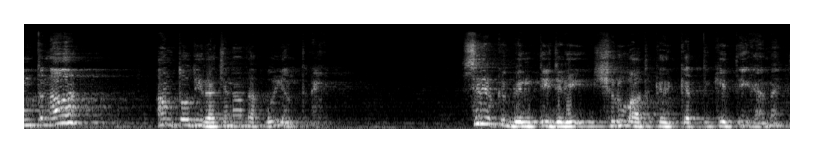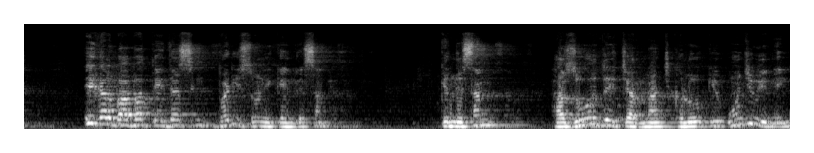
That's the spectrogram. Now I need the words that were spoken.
ਅੰਤ ਨਾ। ਅੰਤ ਉਹਦੀ ਰਚਨਾ ਦਾ ਕੋਈ ਅੰਤ ਨਹੀਂ। ਸਿਰਫ ਇੱਕ ਬੇਨਤੀ ਜਿਹੜੀ ਸ਼ੁਰੂਆਤ ਕੀਤੀ ਹੈ ਮੈਂ, ਇਹ ਗੱਲ ਬਾਬਾ ਤੇਜਾ ਸਿੰਘ ਬੜੀ ਸੋਹਣੀ ਕਹਿੰਦੇ ਸਨ। ਕਹਿੰਦੇ ਸਨ, ਹਜ਼ੂਰ ਦੇ ਚਰਨਾਂ 'ਚ ਖਲੋ ਕੇ ਉਂਝ ਵੀ ਨਹੀਂ,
